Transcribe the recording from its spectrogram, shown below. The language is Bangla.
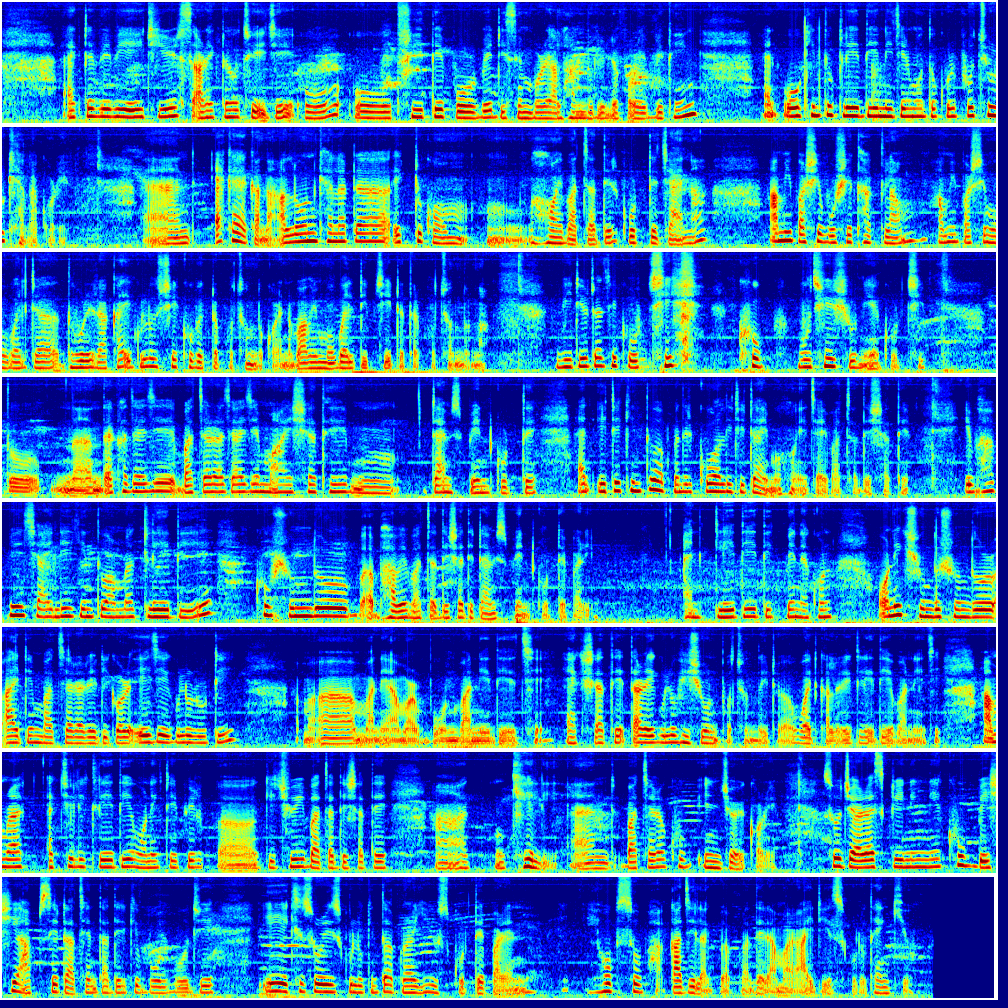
একটা বেবি এইট ইয়ার্স আরেকটা হচ্ছে এই যে ও ও থ্রিতে পড়বে ডিসেম্বরে আলহামদুলিল্লাহ ফর এভরিথিং অ্যান্ড ও কিন্তু ক্লে দিয়ে নিজের মতো করে প্রচুর খেলা করে। অ্যান্ড একা একা না আলোন খেলাটা একটু কম হয় বাচ্চাদের, করতে চায় না। আমি পাশে বসে থাকলাম, আমি পাশে মোবাইলটা ধরে রাখা, এগুলো সে খুব একটা পছন্দ করে না বা আমি মোবাইল টিপছি, এটা তার পছন্দ না। ভিডিওটা যে করছি, খুব বুঝিয়ে শুনিয়ে করছি। তো দেখা যায় যে বাচ্চারা চায় যে মায়ের সাথে টাইম স্পেন্ড করতে। অ্যান্ড এটা কিন্তু আপনাদের কোয়ালিটি টাইমও হয়ে যায় বাচ্চাদের সাথে। এভাবে চাইলেই কিন্তু আমরা ক্লে দিয়ে খুব সুন্দরভাবে বাচ্চাদের সাথে টাইম স্পেন্ড করতে পারি। অ্যান্ড ক্লে দিয়ে দেখবেন এখন অনেক সুন্দর সুন্দর আইটেম বাচ্চারা রেডি করে। এই যে এগুলো রুটি মানে আমার বোন বানিয়ে দিয়েছে একসাথে। তার এগুলো ভীষণ পছন্দ। এটা হোয়াইট কালারের ক্লে দিয়ে বানিয়েছি। আমরা অ্যাকচুয়ালি ক্লে দিয়ে অনেক টাইপের কিছুই বাচ্চাদের সাথে খেলি অ্যান্ড বাচ্চারা খুব এনজয় করে। সো যারা স্ক্রিনিং নিয়ে খুব বেশি আপসেট আছেন, তাদেরকে বলব যে এই অ্যাক্সেসরিজগুলো কিন্তু আপনারা ইউজ করতে পারেন। হোপসো কাজে লাগবে আপনাদের আমার আইডিয়াসগুলো থ্যাংক ইউ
